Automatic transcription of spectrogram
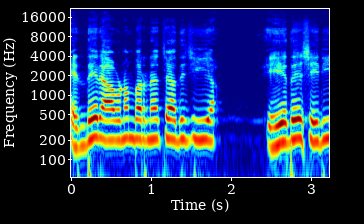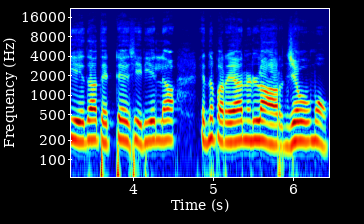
എന്തേ രാവണം പറഞ്ഞാച്ചാൽ അത് ചെയ്യുക ഏത് ശരി ഏതാ തെറ്റ് ശരിയല്ല എന്ന് പറയാനുള്ള ആർജവമോ?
